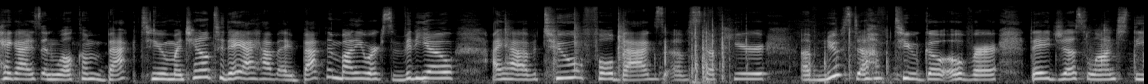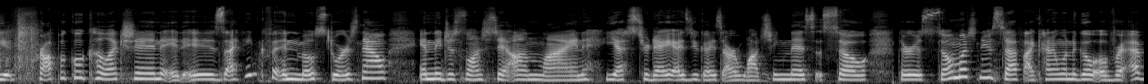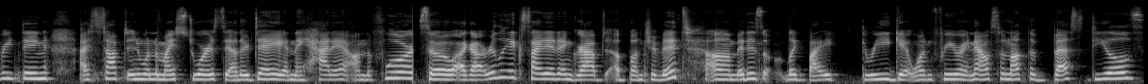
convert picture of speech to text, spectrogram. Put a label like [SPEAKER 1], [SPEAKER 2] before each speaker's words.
[SPEAKER 1] Hey guys and welcome back to my channel. Today I have a Bath & Body Works video. I have two full bags of stuff here, of new stuff to go over. They just launched the Tropical Collection. It is, I think, in most stores now, and they just launched it online yesterday as you guys are watching this. So there is so much new stuff. I kind of want to go over everything. I stopped in one of my stores the other day and they had it on the floor. So I got really excited and grabbed a bunch of it. Um, it is like buy three, get one free right now, so not the best deals,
